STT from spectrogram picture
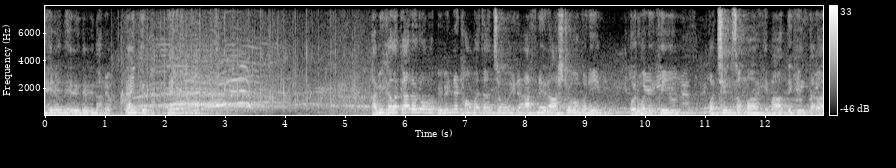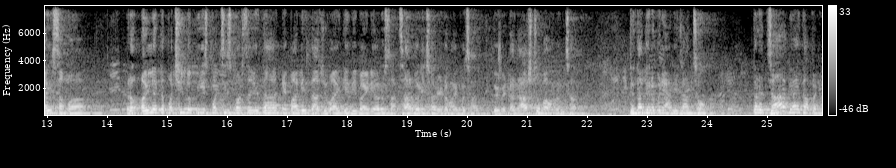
धेरै धेरै धेरै धन्यवाद। थ्याङ्क यू धेरै धन्यवाद। हामी कलाकारहरू अब विभिन्न ठाउँमा जान्छौँ होइन आफ्नै राष्ट्रमा पनि पूर्वदेखि पश्चिमसम्म हिमालदेखि तराईसम्म र अहिले त पछिल्लो बिस पच्चिस वर्ष यता नेपाली दाजुभाइ दिदीबहिनीहरू संसारभरि छरिनु भएको छ। विभिन्न राष्ट्रमा हुनुहुन्छ। त्यतातिर पनि हामी जान्छौँ। तर जहाँ गए तापनि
